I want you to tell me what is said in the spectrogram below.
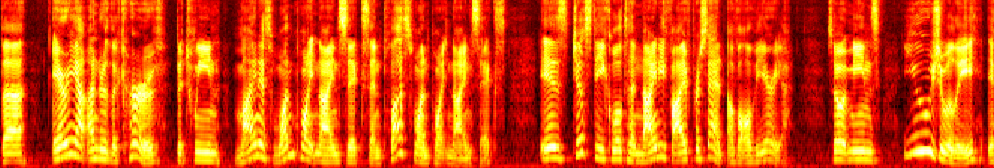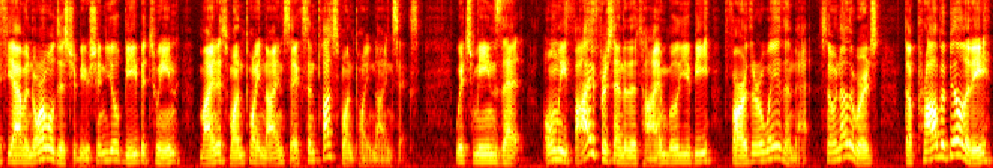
the area under the curve between minus 1.96 and plus 1.96 is just equal to 95% of all the area. So it means usually, if you have a normal distribution, you'll be between minus 1.96 and plus 1.96, which means that only 5% of the time will you be farther away than that. So in other words, the probability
